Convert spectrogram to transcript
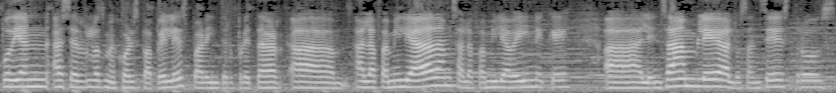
podían hacer los mejores papeles para interpretar a, a la familia Adams, a la familia Beinecke, al ensamble, a los ancestros,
